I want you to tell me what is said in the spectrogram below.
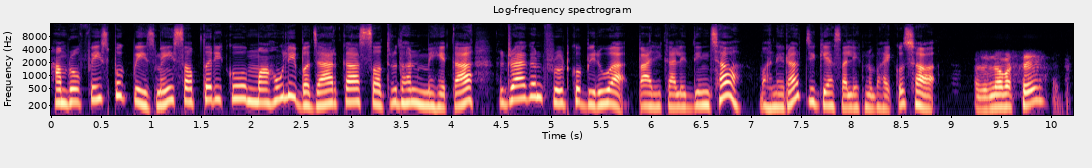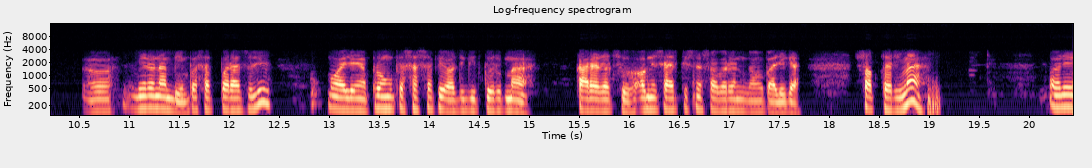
हाम्रो फेसबुक पेजमै सप्तरीको माहुली बजारका शत्रुधन मेहता ड्रागन फ्रुटको बिरुवा पालिकाले दिन्छ भनेर जिज्ञासा लेख्नु भएको छ। हजुर नमस्ते। मेरो नाम भीमप्रसाद पराजुली। म अहिले यहाँ प्रमुख प्रशासकीय अधिकृतको रूपमा कार्यरत छु। अग्निसार कृष्ण सवरण गाउँपालिका सप्तरीमा। अनि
